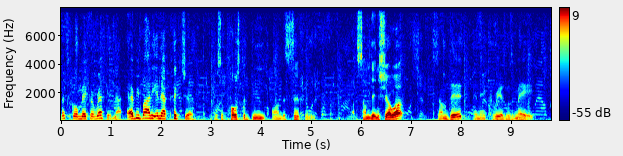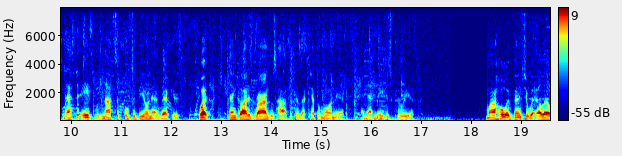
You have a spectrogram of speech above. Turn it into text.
Let's go make a record. Now, everybody in that picture was supposed to be on the symphony. Uh, some didn't show up, some did, and their careers was made. Masta Ace was not supposed to be on that record, but thank God his rhymes was hot because I kept him on there, and that made his career. My whole adventure with LL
